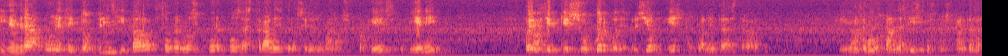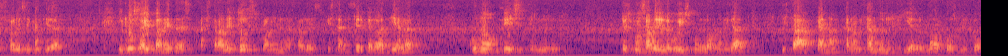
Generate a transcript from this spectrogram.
y tendrá un efecto principal sobre los cuerpos astrales de los seres humanos, porque es, viene, podemos decir que su cuerpo de expresión es un planeta astral. Y conocemos los planetas físicos, pero los planetas astrales de cantidad. Incluso hay planetas astrales, dos planetas astrales que están cerca de la Tierra. Uno es el responsable del egoísmo de la humanidad y está canalizando energía del mal cósmico.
